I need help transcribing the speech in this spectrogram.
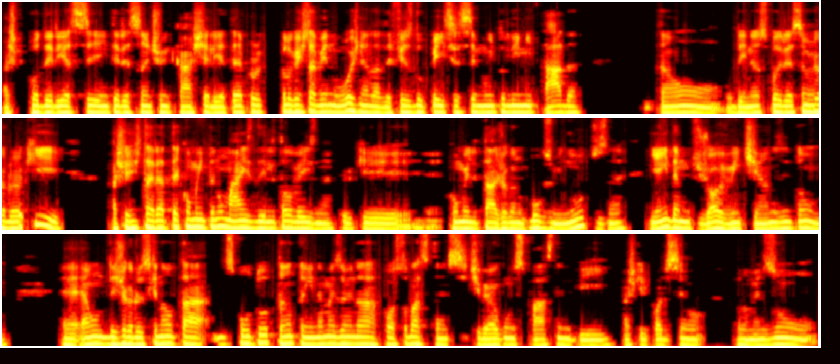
Acho que poderia ser interessante o encaixe ali, até por, pelo que a gente está vendo hoje, né? Da defesa do Pacers ser muito limitada. Então, o Daniels poderia ser um jogador que acho que a gente estaria até comentando mais dele, talvez, né? Porque como ele está jogando poucos minutos, né? E ainda é muito jovem, 20 anos, então é, é um dos jogadores que não tá, despontou tanto ainda, mas eu ainda aposto bastante. Se tiver algum espaço na NBA, acho que ele pode ser um, pelo menos um,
